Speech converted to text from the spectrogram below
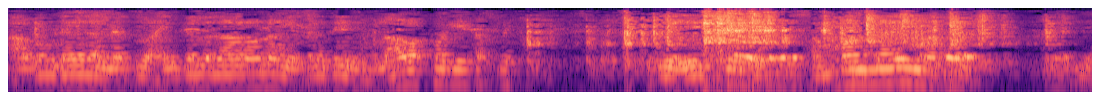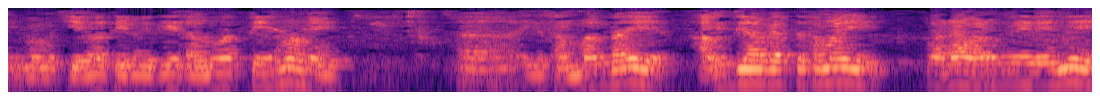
ආගම දැනගන්න නැතුව අයින් කරලා දානවා නම් එතන තියෙන මුලාවක් වගේ එකක් නේ. ඒක ඒකට සම්බන්ධයි මට මම කියවලා තියෙන විදිහට අනුවත් තේරෙනවා මේ ඒක සම්බන්ධයි අවිද්‍යාව පැත්ත තමයි වඩා වර්ධනය වෙන්නේ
